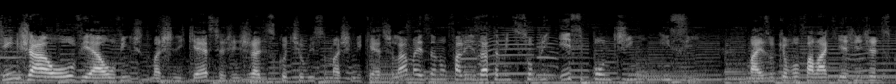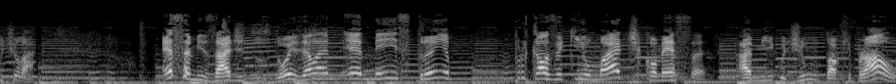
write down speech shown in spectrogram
quem já ouve a ouvinte do MachineCast, a gente já discutiu isso no MachineCast lá, mas eu não falei exatamente sobre esse pontinho em si. Mas o que eu vou falar aqui a gente já discutiu lá. Essa amizade dos dois, ela é, é meio estranha por causa que o Marty começa amigo de um, Doc Brown,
